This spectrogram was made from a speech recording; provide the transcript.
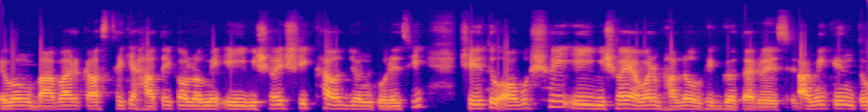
এবং বাবার কাছ থেকে হাতে কলমে এই বিষয়ে শিক্ষা অর্জন করেছি, সেহেতু অবশ্যই এই বিষয়ে আমার ভালো অভিজ্ঞতা রয়েছে। আমি কিন্তু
